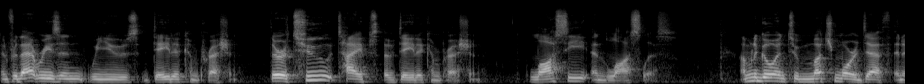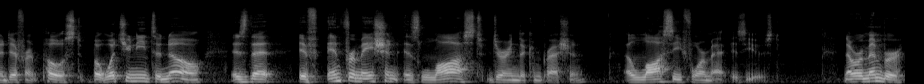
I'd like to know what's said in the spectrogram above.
And for that reason, we use data compression. There are two types of data compression, lossy and lossless. I'm going to go into much more depth in a different post, but what you need to know is that if information is lost during the compression, a lossy format is used. Now remember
